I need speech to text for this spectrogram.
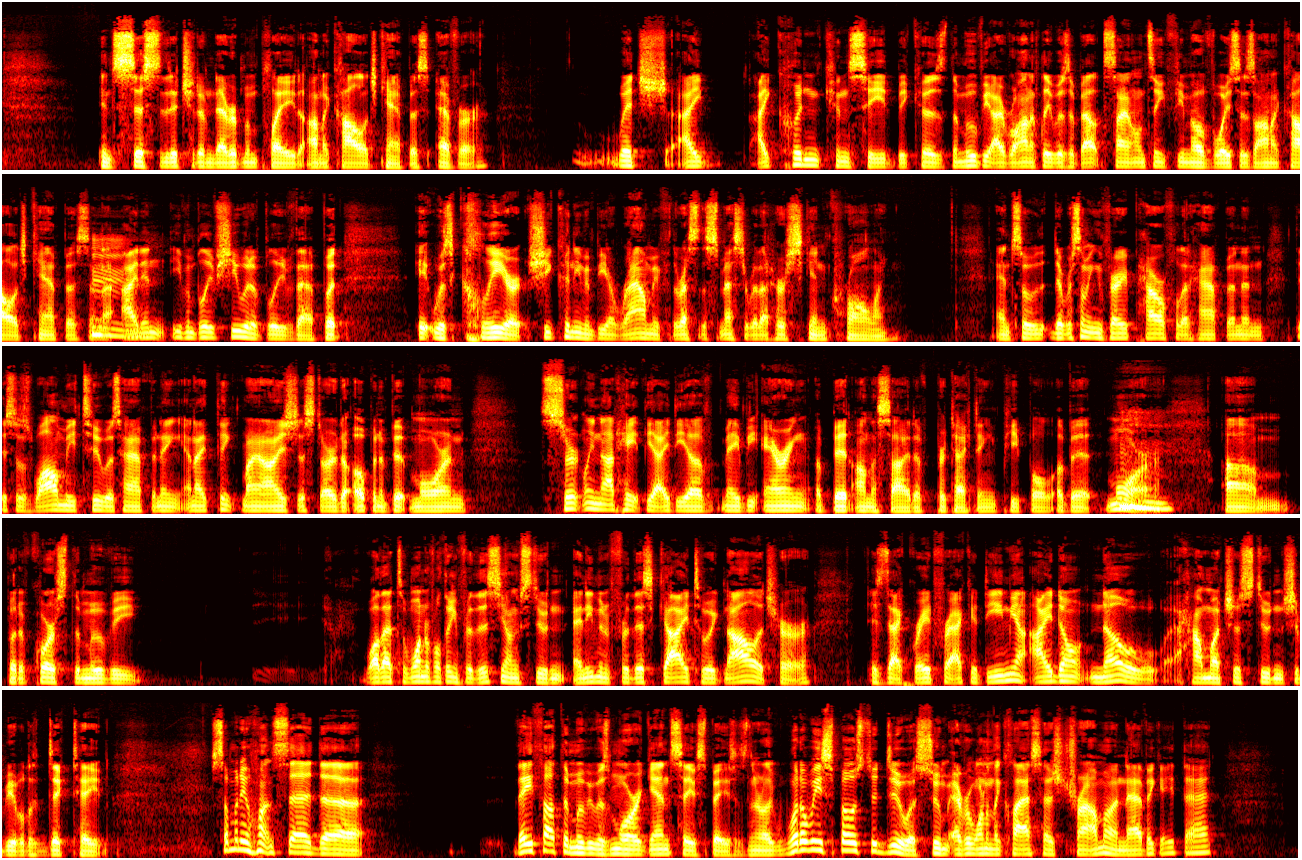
insisted it should have never been played on a college campus ever, which I I couldn't concede because the movie ironically was about silencing female voices on a college campus, and I didn't even believe she would have believed that. But it was clear she couldn't even be around me for the rest of the semester without her skin crawling. And so there was something very powerful that happened, and this was while Me Too was happening, and I think my eyes just started to open a bit more, and certainly not hate the idea of maybe erring a bit on the side of protecting people a bit more. Um, but of course, the movie while that's a wonderful thing for this young student and even for this guy to acknowledge her, is that great for academia? I don't know how much a student should be able to dictate. Somebody once said uh, they thought the movie was more against safe spaces. And they're like, what are we supposed to do? Assume everyone in the class has trauma and navigate that?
